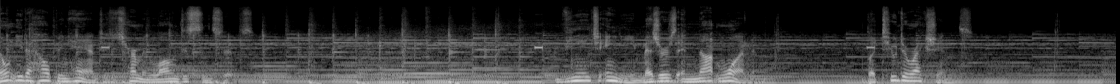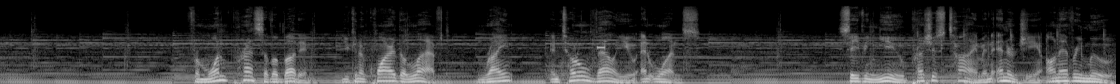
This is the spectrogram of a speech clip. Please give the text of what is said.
don't need a helping hand to determine long distances. VH80 measures in not one, but two directions. From one press of a button, you can acquire the left, right, and total value at once, saving you precious time and energy on every move,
